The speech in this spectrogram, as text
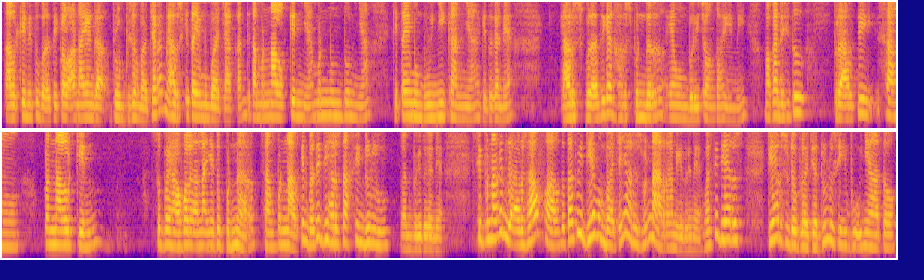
Talkin itu berarti kalau anak yang nggak belum bisa baca kan harus kita yang membacakan kita menalkinnya menuntunnya kita yang membunyikannya gitu kan ya. Harus berarti kan harus benar yang memberi contoh ini. Maka di situ berarti sang penalkin supaya hafalan anaknya itu benar sang penalkin berarti dia harus taksin dulu kan begitu kan ya. Si penalkin nggak harus hafal tetapi dia membacanya harus benar kan gitu kan ya. Pasti dia harus dia harus sudah belajar dulu si ibunya atau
